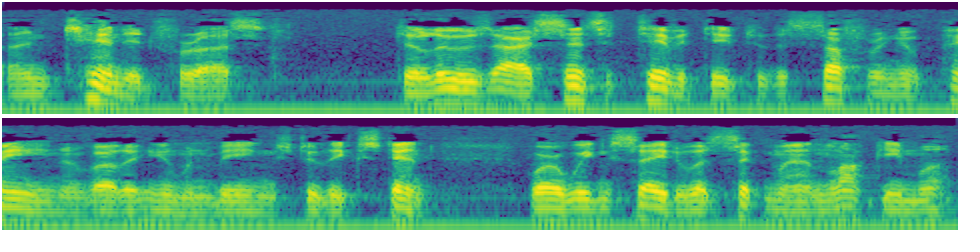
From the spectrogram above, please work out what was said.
uh, intended for us to lose our sensitivity to the suffering and pain of other human beings to the extent where we can say to a sick man, lock him up.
